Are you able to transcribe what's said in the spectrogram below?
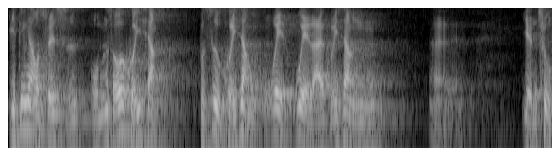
一定要随时。我们所谓回向，不是回向未未来，回向呃远处，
